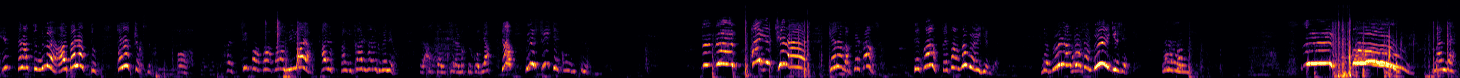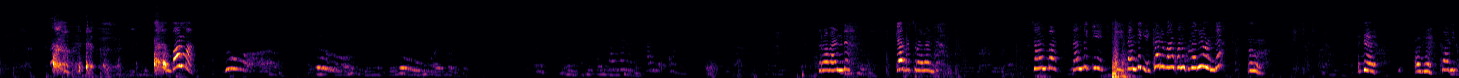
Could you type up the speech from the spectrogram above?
Kim? Sen attın değil? Ay ben attım. Sen atacaksın. Oh. Hadi pa pa pa lila yap. Hadi bak Icardi sana güveniyor. Hadi aslanım Kerem Aktürkoğlu yap. Yap. Bir de sil çek onun üstüne. Dur dur. Hayır Kerem. Kerem bak defans. Defans. Defansa böyle girdi. Ve böyle yaparsan böyle girecek. Sen atamıyorsun. Gol! Ben de. Bağırma. Dur. Sıra bende. Gel bir sıra bende. Sen ben, bendeki, sendeki Icardi ben sana güveniyorum de. Hadi. Hadi. Icardi ilk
